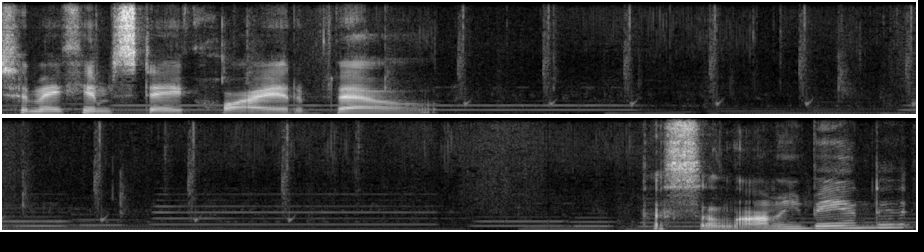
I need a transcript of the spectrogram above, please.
To make him stay quiet about the salami bandit?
